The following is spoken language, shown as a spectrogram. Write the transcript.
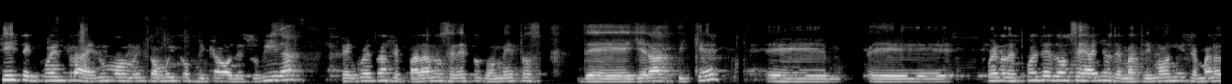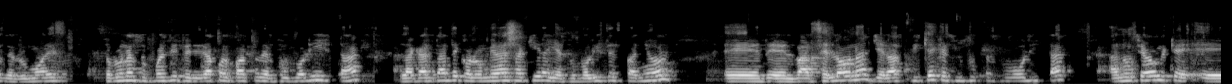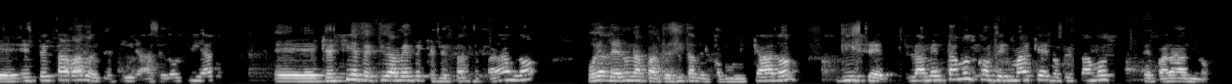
sí se encuentra en un momento muy complicado de su vida, se encuentra separándose en estos momentos de Gerard Piqué. Eh, eh, bueno, después de 12 años de matrimonio y semanas de rumores sobre una supuesta infidelidad por parte del futbolista, la cantante colombiana Shakira y el futbolista español eh, del Barcelona, Gerard Piqué, que es un superfutbolista, anunciaron que este sábado, es decir, hace dos días, que sí, efectivamente, que se están separando, Voy a leer una partecita del comunicado. Dice, lamentamos confirmar que nos estamos separando.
